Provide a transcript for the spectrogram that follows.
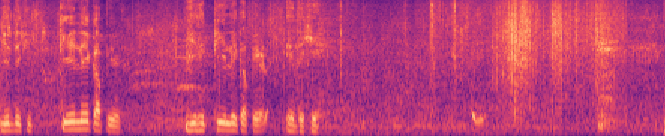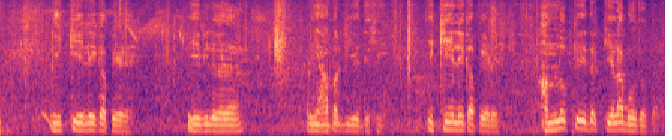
ये देखिए केले का पेड़। ये है केले का पेड़। ये देखिए। ये केले का पेड़ है। ये भी लगाया है। और यहाँ पर भी है देखिए, ये केले का पेड़ है। हम लोग के इधर केला बहुत होता है।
